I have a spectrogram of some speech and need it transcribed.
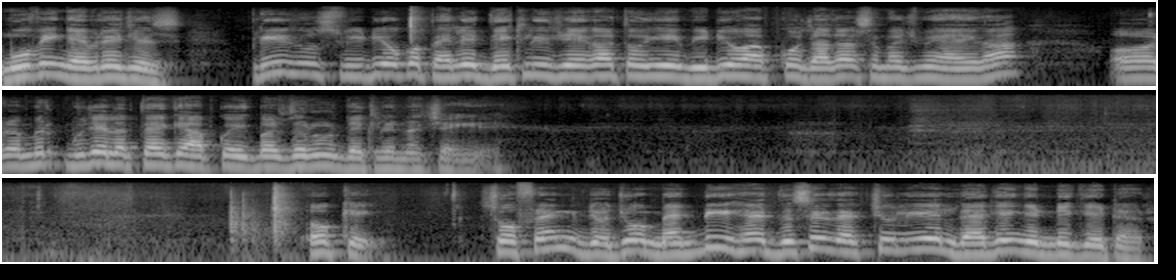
moving averages please उस वीडियो को पहले देख लीजिएगा तो ये वीडियो आपको ज़्यादा समझ में आएगा और मुझे लगता है कि आपको एक बार ज़रूर देख लेना चाहिए। ओके सो फ्रेंड जो जो मैगडी है this is actually a lagging indicator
